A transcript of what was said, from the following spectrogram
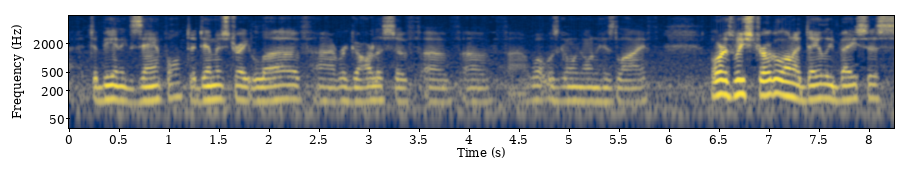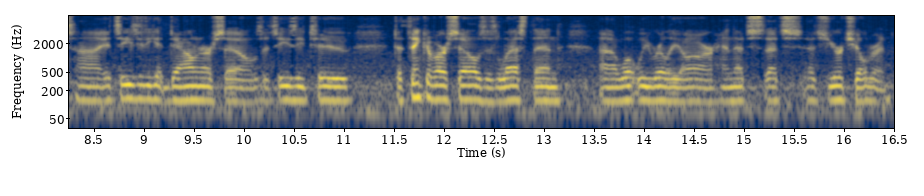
uh, to be an example, to demonstrate love uh, regardless of, of, of uh, what was going on in his life. Lord, as we struggle on a daily basis, it's easy to get down on ourselves. It's easy to to think of ourselves as less than what we really are, and that's that's that's your children.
